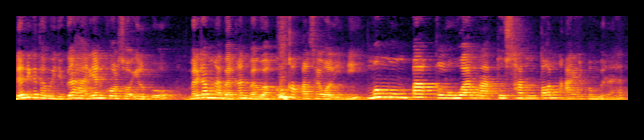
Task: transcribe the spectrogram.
Dan diketahui juga harian Kolso Ilbo Mereka mengabarkan bahwa kru kapal sewol ini Memompa keluar ratusan ton air pemberat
